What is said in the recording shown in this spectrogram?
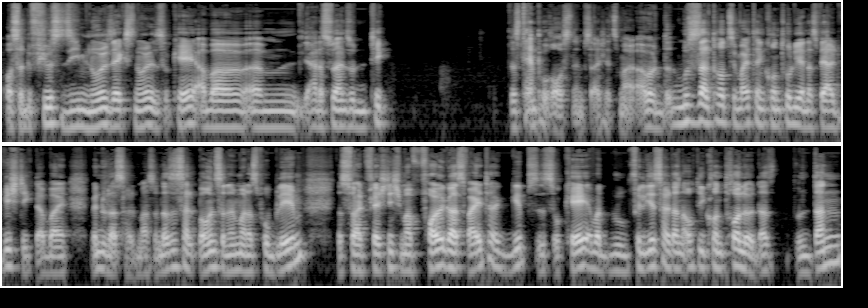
Außer du führst 7-0, 6-0, ist okay, aber ähm, ja, dass du dann so einen Tick das Tempo rausnimmst, sag ich jetzt mal. Aber du musst es halt trotzdem weiterhin kontrollieren, das wäre halt wichtig dabei, wenn du das halt machst. Und das ist halt bei uns dann immer das Problem, dass du halt vielleicht nicht immer Vollgas weitergibst, ist okay, aber du verlierst halt dann auch die Kontrolle. Das, und dann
